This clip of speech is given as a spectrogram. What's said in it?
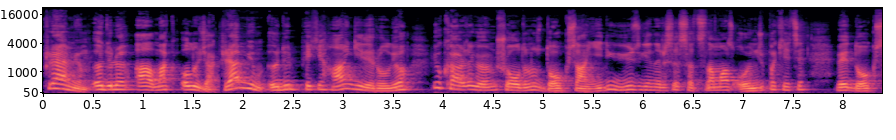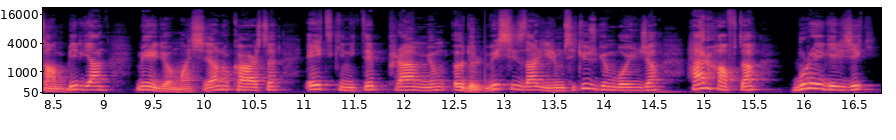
premium ödülü almak olacak. Premium ödül peki hangileri oluyor? Yukarıda görmüş olduğunuz 97 100 gen arası satılamaz oyuncu paketi ve 91 gen Medio Mascherano kartı etkinlikte premium ödül ve sizler 28 gün boyunca her hafta buraya gelecek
